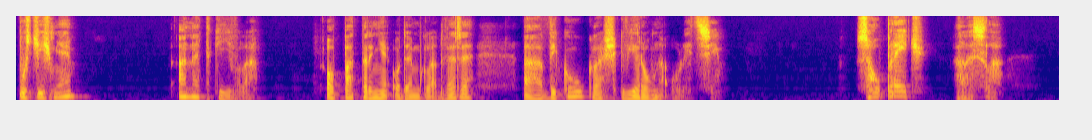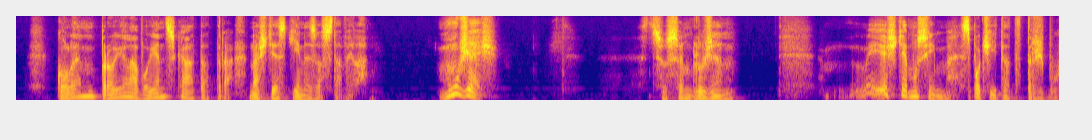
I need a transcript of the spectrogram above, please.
Pustíš mě? Anet kývla. Opatrně odemkla dveře a vykoukla škvírou na ulici. Jsou pryč, hlesla. Kolem projela vojenská Tatra, naštěstí nezastavila. Můžeš! Co jsem dlužen? Ještě musím spočítat tržbu.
